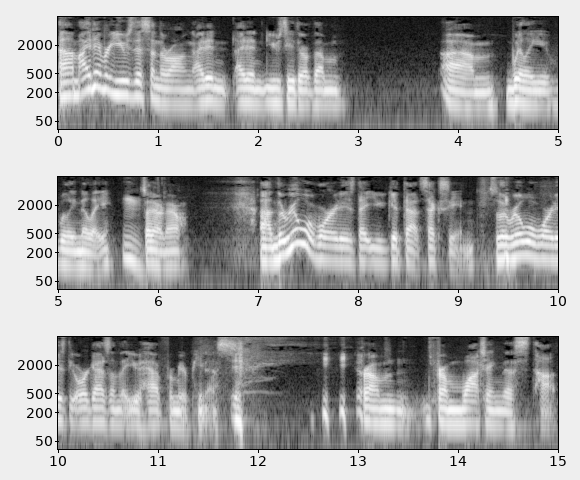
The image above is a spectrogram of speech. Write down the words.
Um, I never used this in the wrong. I didn't. I didn't use either of them. Um, willy willy nilly. So I don't know. Um, the real reward is that you get that sex scene. So the real reward is the orgasm that you have from your penis from from watching this top.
